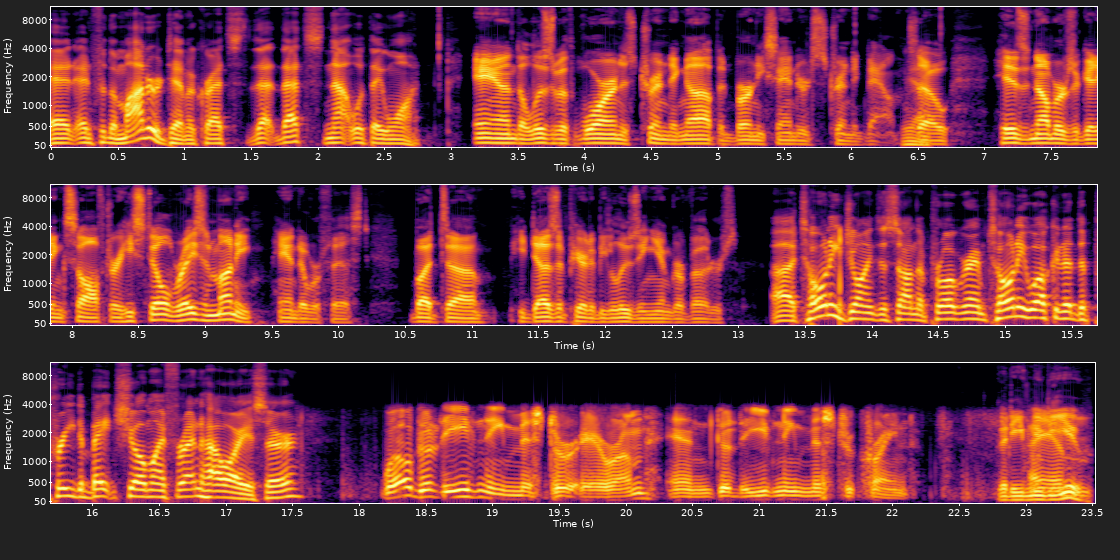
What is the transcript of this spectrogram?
and, and for the moderate Democrats, that that's not what they want. And Elizabeth Warren is trending up, and Bernie Sanders is trending down. Yeah. So his numbers are getting softer. He's still raising money hand over fist, but uh, he does appear to be losing younger voters. Uh, Tony joins us on the program. Tony, welcome to the pre-debate show, my friend. How are you, sir? Well, good evening, Mr. Arum, and good evening, Mr. Crane. Good evening I to am you.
